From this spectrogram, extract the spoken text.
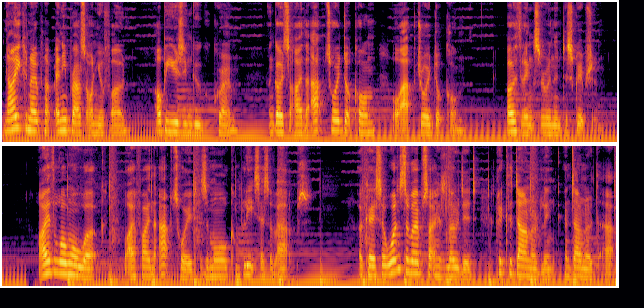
Now you can open up any browser on your phone, I'll be using Google Chrome, and go to either appdroid.com or appdroid.com. Both links are in the description. Either one will work, but I find that Aptoide has a more complete set of apps. Okay, so once the website has loaded, click the download link and download the app.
